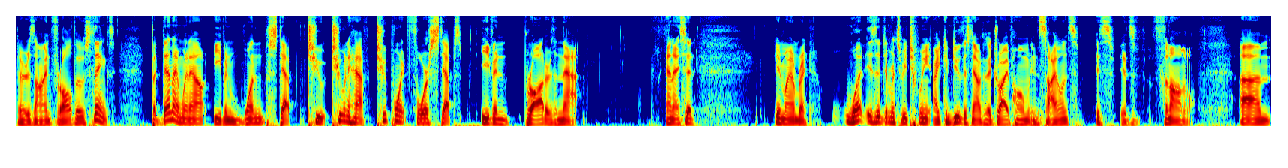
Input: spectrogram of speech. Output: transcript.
they're designed for all those things. But then I went out even one step, two, two and a half, 2.4 steps even broader than that. And I said in my own brain, what is the difference between, I can do this now because I drive home in silence it's it's phenomenal. Um,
